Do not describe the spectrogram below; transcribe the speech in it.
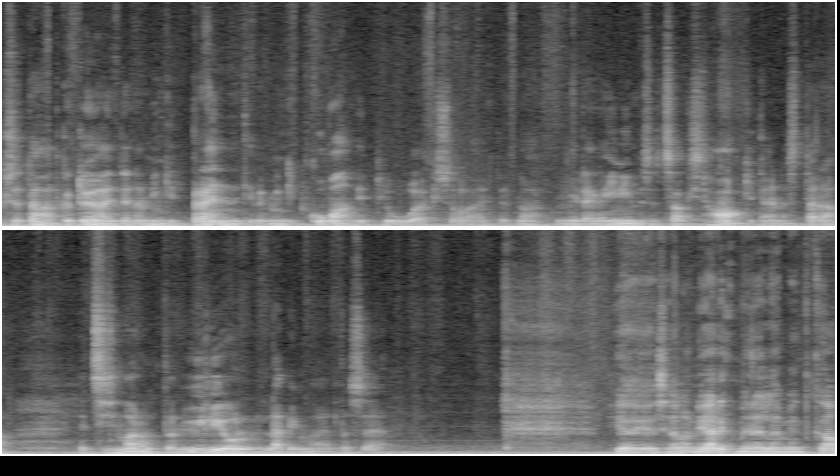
kui sa tahad ka tööandjana mingit brändi või mingit kuvandit luua, eks ole, et, et noh, millega inimesed saaksid haakida ennast ära. et siis ma arvan, et on ülioluline läbi mõelda see ja, ja seal on järgmine element ka,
